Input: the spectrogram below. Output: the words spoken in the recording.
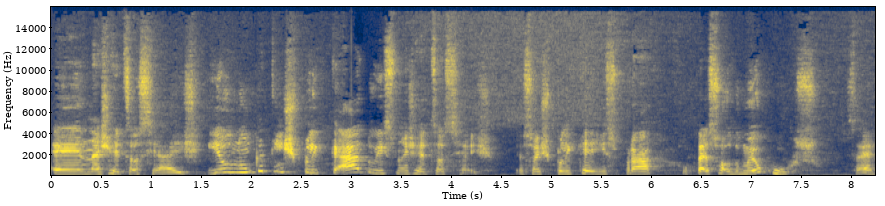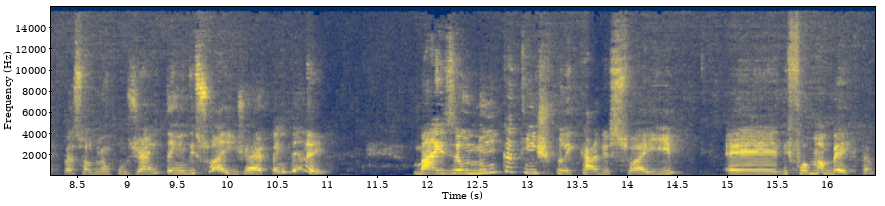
é, nas redes sociais e eu nunca tinha explicado isso nas redes sociais. Eu só expliquei isso para o pessoal do meu curso, certo? O pessoal do meu curso já entende isso aí, já é para entender. Mas eu nunca tinha explicado isso aí é, de forma aberta.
